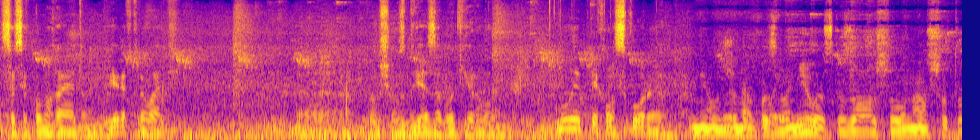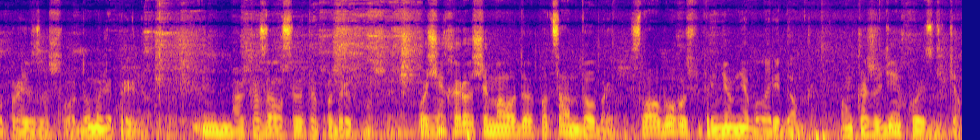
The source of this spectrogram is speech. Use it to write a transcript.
сосед помогает ему дверь открывать. Э, В общем, дверь заблокировал. Ну и приехала скорая. Мне вот жена позвонила и сказала, что у нас что-то произошло. Думали прилет. А оказался это подрыв машины. Очень хороший молодой пацан, добрый. Слава богу, что при нем не было ребенка. Он каждый день ходит с детем.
